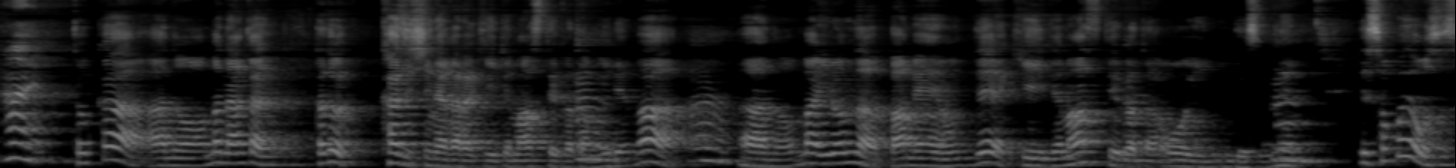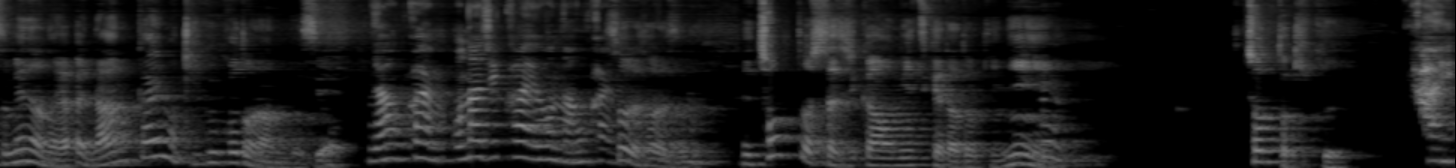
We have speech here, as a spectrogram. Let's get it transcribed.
はい。とか、あの、まあ、なんか、例えば家事しながら聞いてますっていう方もいれば、うん。あの、まあ、いろんな場面で聞いてますっていう方多いんですよね。うん、で、そこでおすすめなのは、やっぱり何回も聞くことなんですよ。何回も、同じ回を何回も。そうです、そうです。でちょっとした時間を見つけたときに、うんちょっと聞く。はい。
